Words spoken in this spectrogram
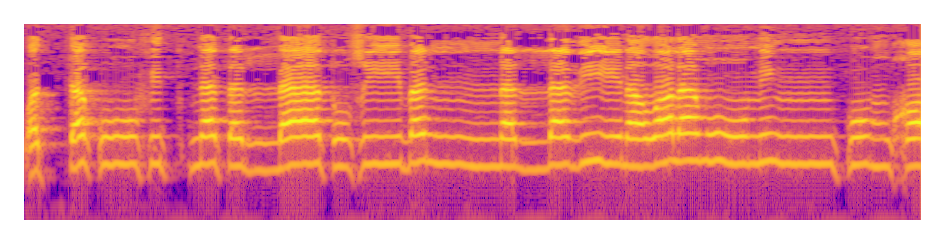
واتقوا فتنة لا تصيبن الذين ظلموا منكم خاصة.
